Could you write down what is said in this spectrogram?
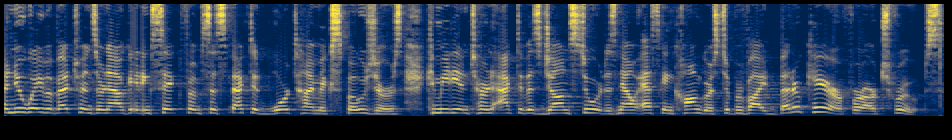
A new wave of veterans are now getting sick from suspected wartime exposures. Comedian turned activist Jon Stewart is now asking Congress to provide better care for our troops.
